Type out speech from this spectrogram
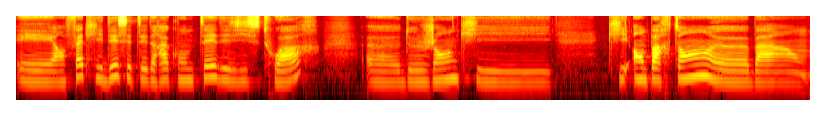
et en fait, l'idée, c'était de raconter des histoires de gens qui qui, en partant, euh, ben,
